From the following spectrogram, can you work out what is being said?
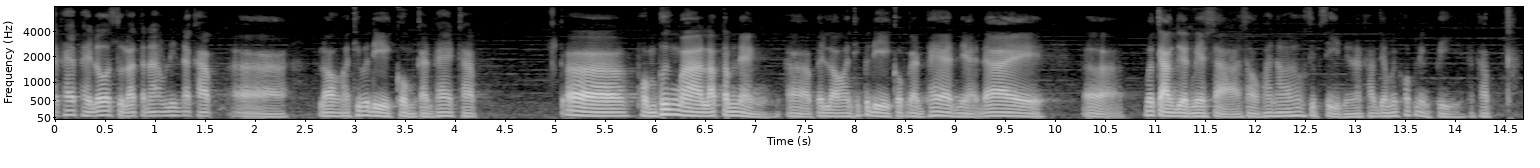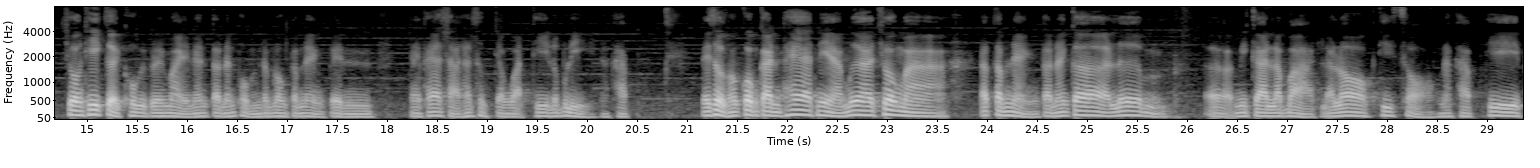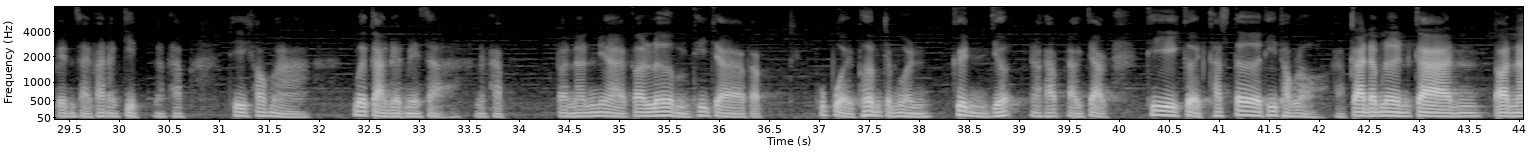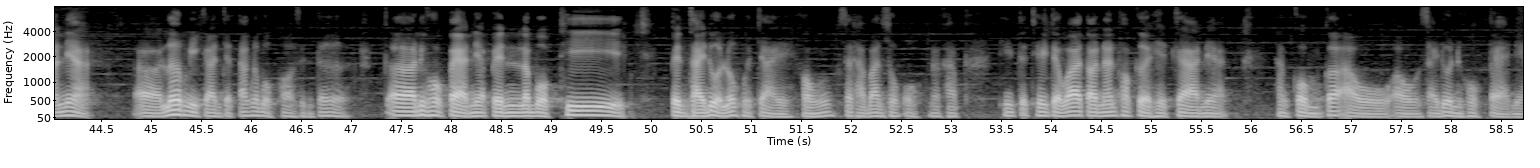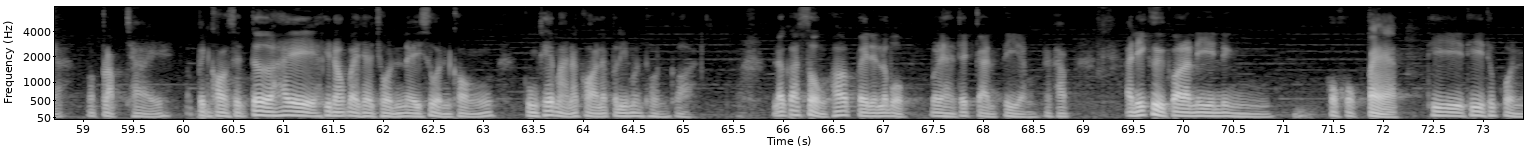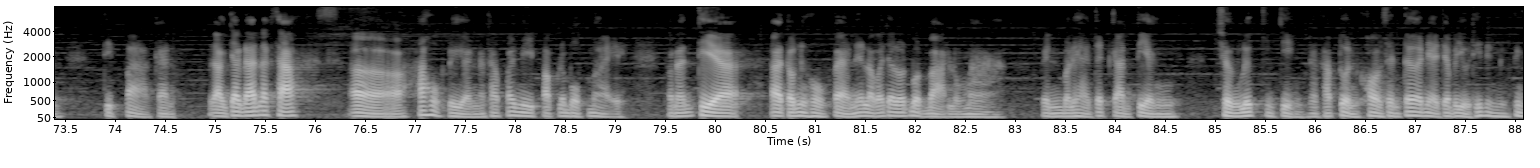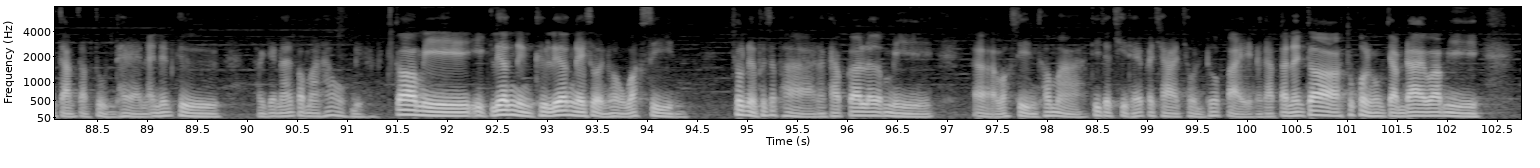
ายแพทย์ไพโรจน์สุรัตนวณิชนะครับออรองอธิบดีกรมการแพทย์ครับก็ผมเพิ่งมารับตำแหน่งเเป็นรองอธิบดีกรมการแพทย์เนี่ยได้เเมื่อกลางเดือนเมษา2564เนี่ยนะครับยังไม่ครบ 1 ปีนะครับช่วงที่เกิดโควิดใหม่ๆนั้น ตอนนั้นผมดำรงตำแหน่งเป็นนายแพทย์สาธารณสุขจังหวัดที่ลบบุรีนะครับในส่วนของกรมการแพทย์เนี่ยเมื่อช่วงมารับตำแหน่งตอนนั้นก็เริ่ม มีการระบาดระลอกที่2นะครับที่เป็นสายพันธุ์อังกฤษนะครับที่เข้ามาเมื่อกลางเดือนเมษานะครับตอนนั้นเนี่ยก็เริ่มที่จะแบบผู้ป่วยเพิ่มจำนวนขึ้นเยอะนะครับ หลังจากที่เกิดคัสเตอร์ที่ทองหล่อครับการดำเนินการตอนนั้นเนี่ยเเริ่มมีการจัดตั้งระบบ call center เอ่อ168เนี่ยเป็นระบบที่เป็นสายด่วนโรคหัวใจของสถาบันทรงอกนะครับทีเพียงแต่ว่าตอนนั้นพอเกิดเหตุการณ์เนี่ย ทางกรมก็เอาเอาสายด่วน 168 เนี่ยมาปรับใช้เป็น call center ให้พี่น้องประชาชนในส่วนของกรุงเทพมหานครและปริมณฑลก่อน แล้วก็ส่งเข้าไปในระบบบริหารจัดการเตียงนะครับ อันนี้คือกรณี 1668 ที่ที่ทุกคนติดปากกัน หลังจากนั้นนักทักห้าหกเดือนนะครับก็มีปรับระบบใหม่ตอนนั้นเทียอ่าตรง168เนี่ยเราก็จะลดบทบาทลงมา เป็นบริหารจัดการเตียง เชิงลึกจริงๆนะครับส่วน call center เนี่ยจะไปอยู่ที่1 1 3 3 0 แทน อันนั้นคือหลังจากนั้นประมาณ 5-6 เดือน ก็มีอีกเรื่องหนึ่งคือเรื่องในส่วนของวัคซีน ช่วงเดือนพฤษภานะครับก็เริ่มมีวัคซีนเข้ามาที่จะฉีดให้ประชาชนทั่วไปนะครับ ตอนนั้นก็ทุกคนคงจำได้ว่ามี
